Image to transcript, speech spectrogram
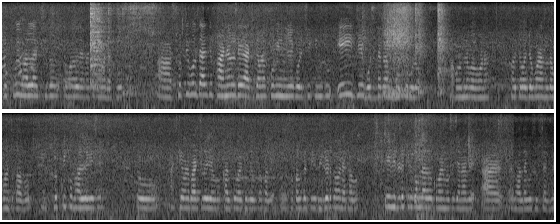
তো খুবই ভালো লাগছিল তোমাদের দেখাচ্ছি তোমরা দেখো। আর সত্যি বলতে আজকে ফাইনাল ডে আজকে আমরা খুবই এনজয় করেছি। কিন্তু এই যে বসে থাকার মুহূর্তগুলো কোনোদিনও পাবো না। হয়তো বা যখন আসব তখন হয়তো পাবো। সত্যি খুব ভালো লেগেছে। তো আজকে আমরা বাড়ি চলে যাব, কালকে বাড়ি চলে যাব সকালে। তো সকালকার থেকে ভিডিওটা তোমার দেখাবো। এই ভিডিওটা কীরকম লাগবে কমেন্ট বক্সে জানাবে। আর ভালো থাকবে, সুস্থ থাকবে।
